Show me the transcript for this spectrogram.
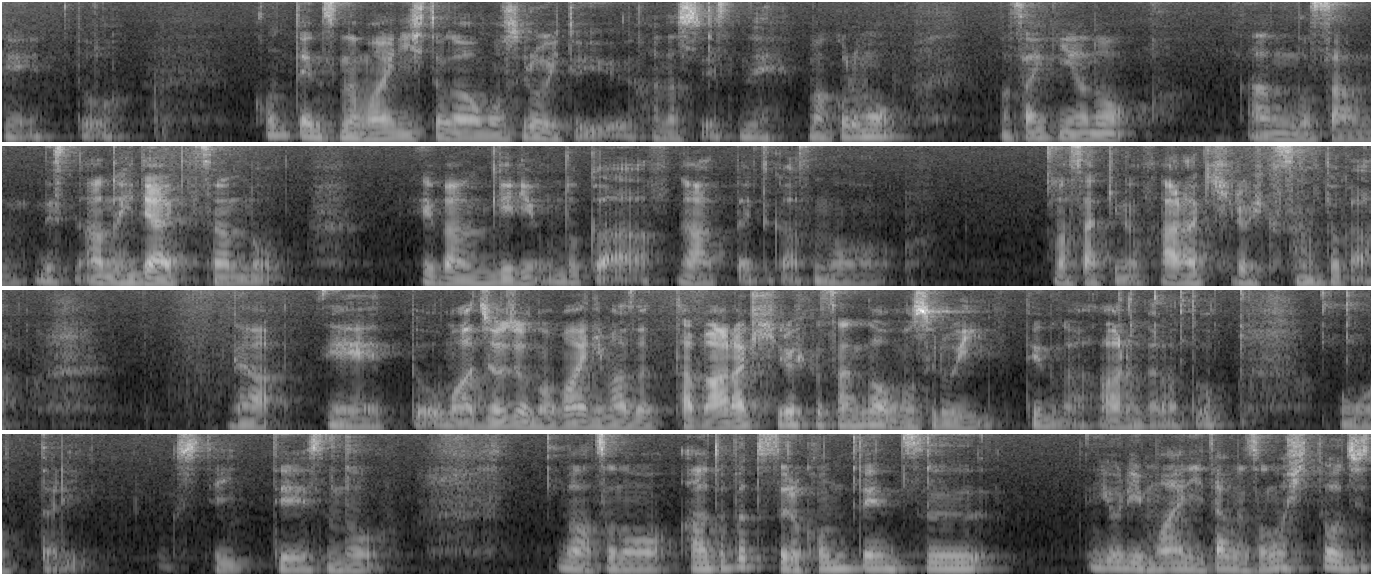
えーと、コンテンツの前に人が面白いという話ですね。まあ、これも、最近あの安野さんですね安野秀明さんの「エヴァンゲリオン」とかがあったりとかその、まあ、さっきの荒木宏彦さんとかがえっ、とまあジョジョの前にまず多分荒木宏彦さんが面白いっていうのがあるかなと思ったりしていてそのまあそのアウトプットするコンテンツより前に多分その人自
